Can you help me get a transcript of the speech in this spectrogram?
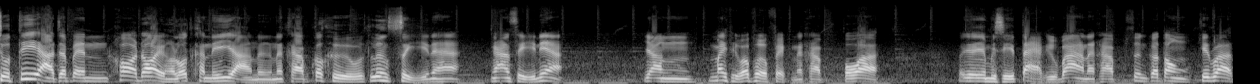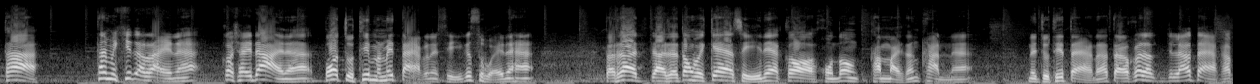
จุดที่อาจจะเป็นข้อด้อยของรถคันนี้อย่างหนึ่งนะครับ ก็คือเรื่องสีนะฮะงานสีเนี่ยยังไม่ถือว่าเพอร์เฟกนะครับ เพราะว่ายังมีสีแตกอยู่บ้างนะครับ ซึ่งก็ต้องคิดว่าถ้าถ้าไม่คิดอะไรนะฮะ ก็ใช้ได้นะฮะเพราะจุดที่มันไม่แตกเนี่ยสีก็สวยนะฮะแต่ถ้าจะจะต้องไปแก้สีเนี่ยก็คงต้องทำใหม่ทั้งคันนะฮะในจุดที่แตกนะแต่ก็แล้วแต่ครับ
